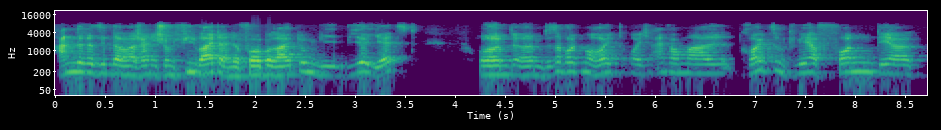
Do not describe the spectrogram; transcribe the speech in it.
andere sind da wahrscheinlich schon viel weiter in der Vorbereitung, wie wir jetzt. Und ähm, deshalb wollten wir heute euch einfach mal kreuz und quer von der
